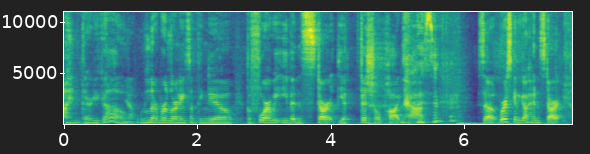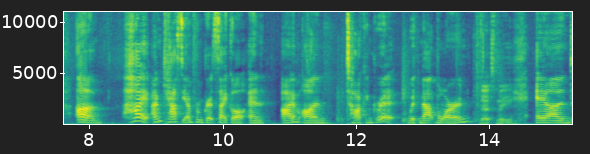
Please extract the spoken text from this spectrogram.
I, there you go. Yeah. We're learning something new before we even start the official podcast. So we're just gonna go ahead and start. Um, hi, I'm Cassie. I'm from Grit Cycle, and I'm on Talking Grit with Matt Bourne. That's me. And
